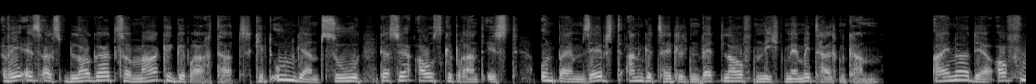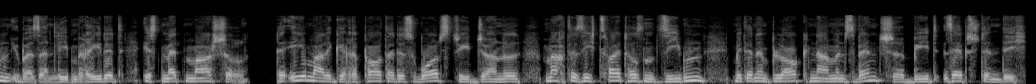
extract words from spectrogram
Wer es als Blogger zur Marke gebracht hat, gibt ungern zu, dass er ausgebrannt ist und beim selbst angezettelten Wettlauf nicht mehr mithalten kann. Einer, der offen über sein Leben redet, ist Matt Marshall. Der ehemalige Reporter des Wall Street Journal machte sich 2007 mit einem Blog namens Venture Beat selbstständig,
